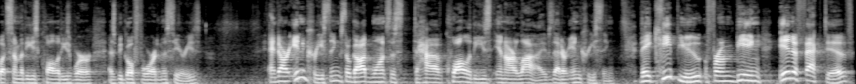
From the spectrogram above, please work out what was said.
what some of these qualities were as we go forward in the series, and are increasing, so God wants us to have qualities in our lives that are increasing. They keep you from being ineffective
